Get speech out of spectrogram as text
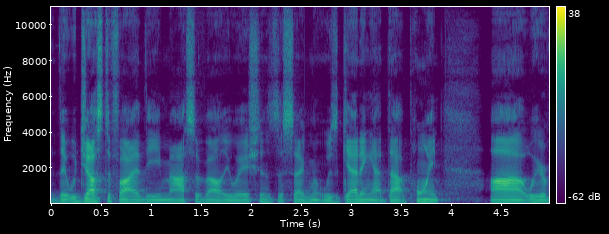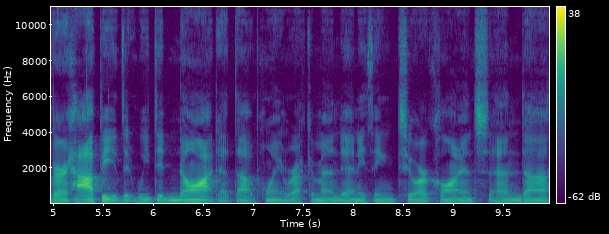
that would justify the massive valuations the segment was getting at that point. Uh, we were very happy that we did not at that point recommend anything to our clients. And, uh,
